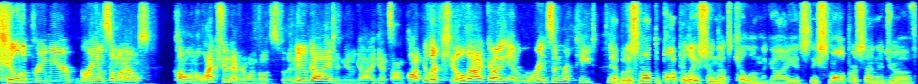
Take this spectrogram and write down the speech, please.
kill the premier, bring in someone else, call an election, everyone votes for the new guy, the new guy gets unpopular, kill that guy, and rinse and repeat. Yeah, but it's not the population that's killing the guy, it's the small percentage of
